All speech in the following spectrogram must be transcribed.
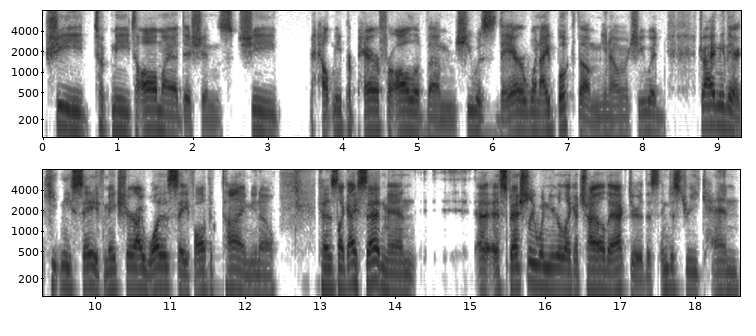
She took me to all my auditions. She helped me prepare for all of them. She was there when I booked them, you know, she would drive me there, keep me safe, make sure I was safe all the time, you know. Cuz like I said, man, especially when you're like a child actor, this industry can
